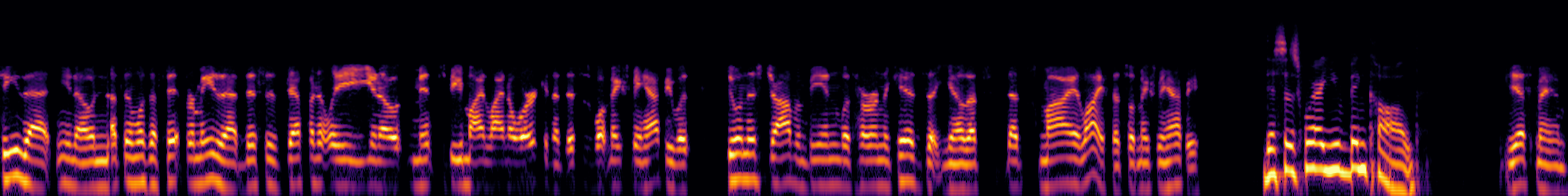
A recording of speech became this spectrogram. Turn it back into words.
see that you know nothing was a fit for me. That this is definitely you know meant to be my line of work, and that this is what makes me happy with doing this job and being with her and the kids. That you know that's that's my life. That's what makes me happy. This is where you've been called. Yes, ma'am.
